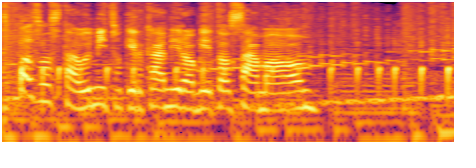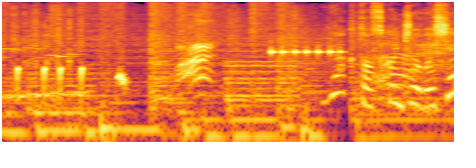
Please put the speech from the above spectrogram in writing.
Z pozostałymi cukierkami robię to samo. Jak to, skończyły się?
